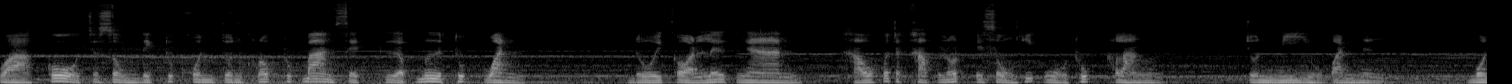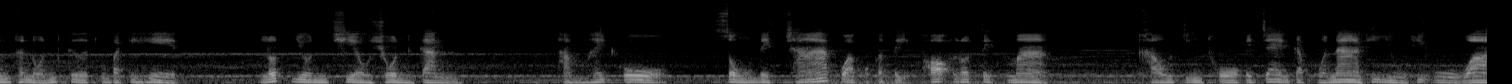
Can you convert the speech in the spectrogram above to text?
กว่าโก้จะส่งเด็กทุกคนจนครบทุกบ้านเสร็จเกือบมืดทุกวัน โดยก่อนเลิกงาน เขาก็จะขับรถไปส่งที่อู่ทุกครั้ง จนมีอยู่วันหนึ่ง บนถนนเกิดอุบัติเหตุ รถยนต์เฉียวชนกันทำให้โก้ส่งเด็กช้ากว่าปกติเพราะรถติดมาก เขาจึงโทรไปแจ้งกับหัวหน้าที่อยู่ที่อู่ว่า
